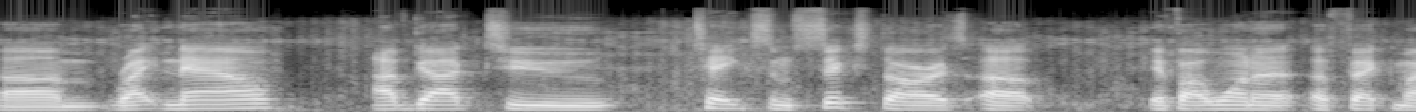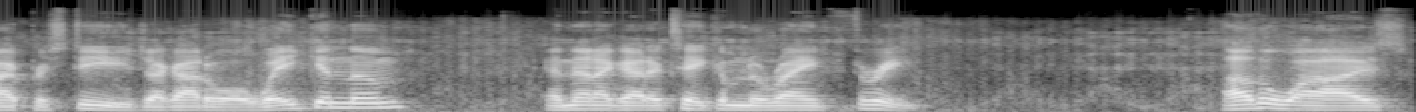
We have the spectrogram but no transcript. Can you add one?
Um, right now, I've got to take some six stars up if I want to affect my prestige. I got to awaken them, and then I got to take them to rank three. Otherwise,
